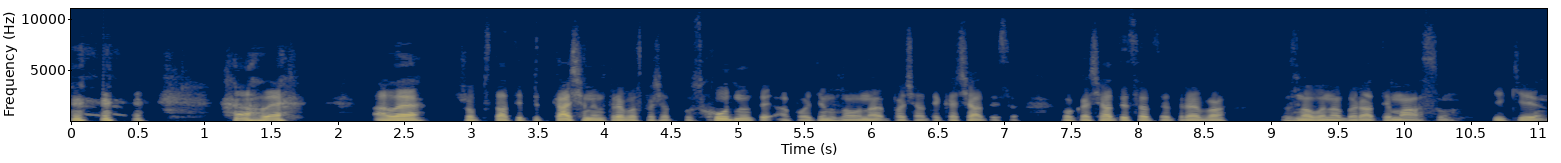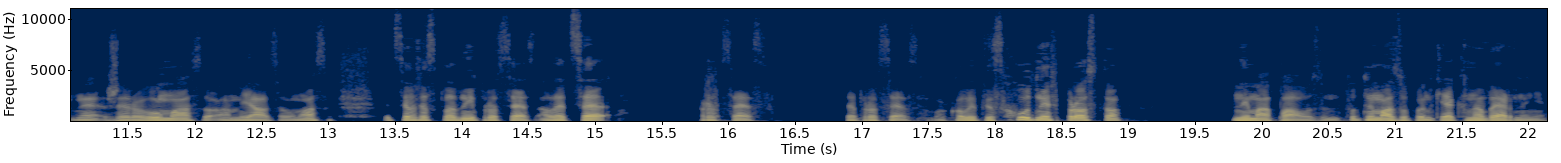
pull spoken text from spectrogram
але, але щоб стати підкачаним, треба спочатку схуднути, а потім знову почати качатися. Бо качатися це треба знову набирати масу. Тільки не жирову масу, а м'язову масу. І це вже складний процес, але це процес. Це процес. Бо коли ти схуднеш просто, нема паузи. Тут нема зупинки, як в наверненні.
